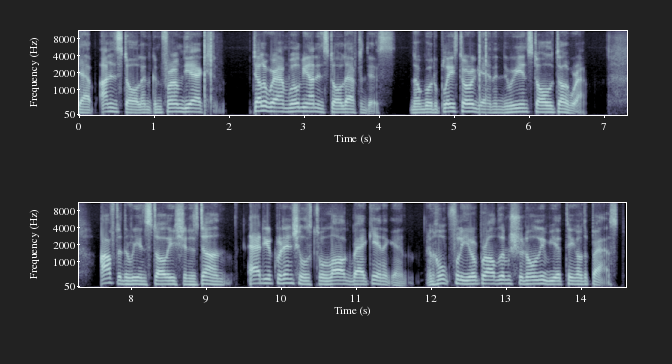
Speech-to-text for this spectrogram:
Tap uninstall and confirm the action. Telegram will be uninstalled after this. Now go to Play Store again and reinstall the Telegram. After the reinstallation is done, add your credentials to log back in again, and hopefully your problem should only be a thing of the past.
